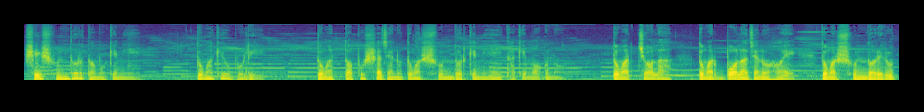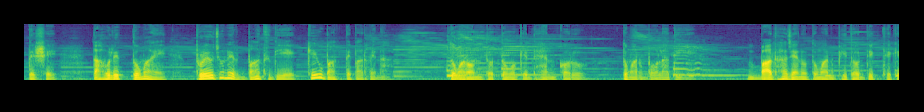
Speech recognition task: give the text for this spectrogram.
সেই সুন্দরতমকে নিয়ে। তোমাকেও বলি, তোমার তপস্যা যেন তোমার সুন্দরকে নিয়েই থাকে মগ্ন। তোমার চলা, তোমার বলা যেন হয় তোমার সুন্দরের উদ্দেশ্যে, তাহলে তোমায় প্রয়োজনের বাঁধ দিয়ে কেউ বাঁধতে পারবে না। তোমার অন্তরতমকে ধ্যান করো, তোমার বলা দিয়ে। বাধা যেন তোমার ভিতর দিক থেকে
